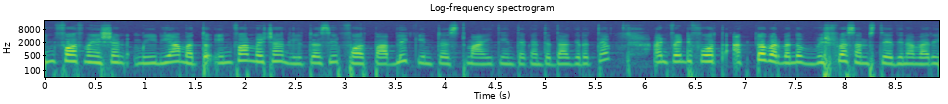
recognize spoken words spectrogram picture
information media ಮತ್ತು information literacy for public interest ಮಾಹಿತಿ ಅಂತಕ್ಕಂಥದ್ದಾಗಿರುತ್ತೆ. ಆ್ಯಂಡ್ ಟ್ವೆಂಟಿ ಫೋರ್ತ್ ಅಕ್ಟೋಬರ್ ಬಂದು ವಿಶ್ವಸಂಸ್ಥೆಯ ದಿನ ವೆರಿ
